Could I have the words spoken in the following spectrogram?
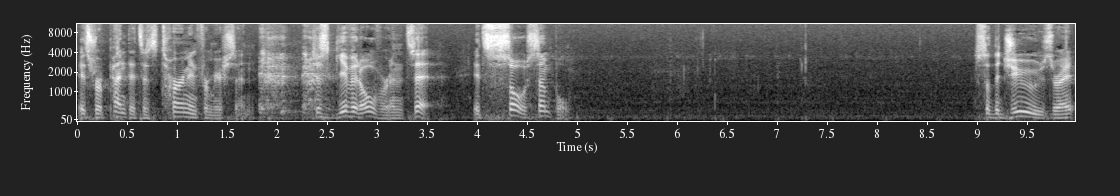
It's repentance, it's turning from your sin. Just give it over, and that's it. It's so simple. So the Jews, right?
